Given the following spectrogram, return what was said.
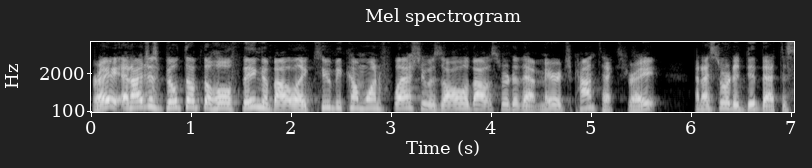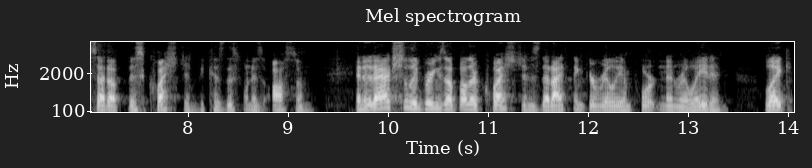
Right? And I just built up the whole thing about like two become one flesh. It was all about sort of that marriage context, right? And I sort of did that to set up this question because this one is awesome. And it actually brings up other questions that I think are really important and related. Like,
